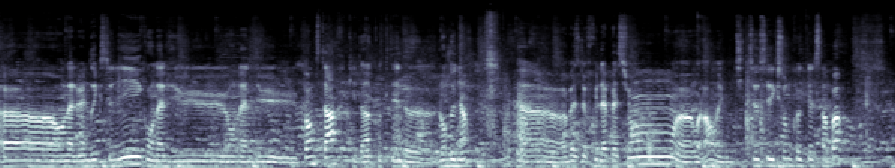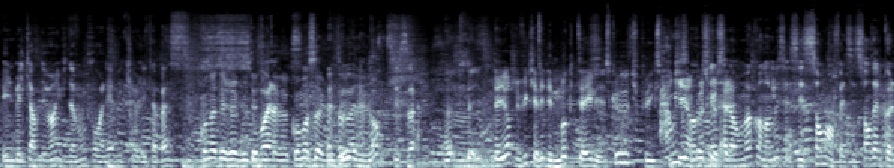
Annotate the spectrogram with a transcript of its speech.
On a le Hendrix Tonic, on a du, on a du Panstar qui est un cocktail londonien à base de fruits de la passion. Voilà, on a une petite sélection de cocktails sympas. Et une belle carte des vins évidemment pour aller avec euh, les tapas. qu'on a déjà goûté, Voilà. commencé à goûter Voilà, c'est ça. D'ailleurs, j'ai vu qu'il y avait des mocktails. Est-ce que tu peux expliquer un peu ce que c'est Ah Alors mock en anglais c'est sans en fait, c'est sans alcool.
